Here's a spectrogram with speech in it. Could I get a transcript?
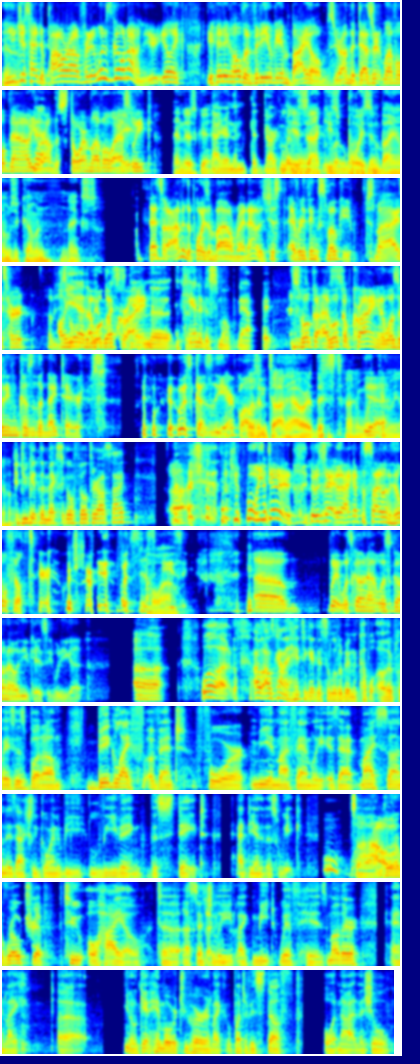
You just had your power out for it. What is going on? You're, you're like you're hitting all the video game biomes. You're on the desert level now. You're Yeah. on the storm level last Right. week. And there's good. Now you're in the, the dark level. Miyazaki's level poison level. biomes are coming next. That's what I'm in the poison biome right now. It's just everything smoky. Just my eyes hurt. I'm Oh just- yeah, the I woke up Midwest is getting crying. the, the Canada smoke now. Right? I just woke up. I woke up crying, and it wasn't even because of the night terrors. it was because of the air quality. It quality. wasn't Todd Howard this time Yeah. waking me up. Did you get the Mexico filter outside? Uh, we did it. It was. I got the Silent Hill filter, which was just Oh, wow. easy. Um, wait, what's going on? What's going on with you, Casey? What do you got? Uh, well, uh, I, I was kind of hinting at this a little bit in a couple other places, but um, big life event for me and my family is that my son is actually going to be leaving the state at the end of this week. So Wow. I'm doing a road trip to Ohio to That's essentially like meet with his mother and like uh you know get him over to her and like a bunch of his stuff or whatnot, and then she'll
